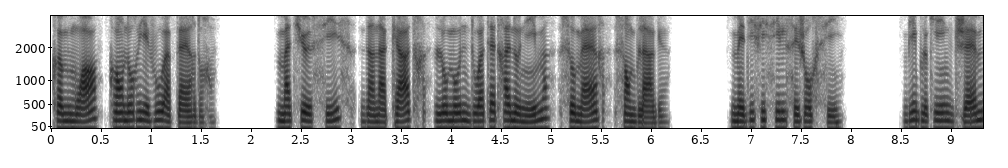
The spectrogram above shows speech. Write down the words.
Comme moi, qu'en auriez-vous à perdre? Matthieu 6, d'un à 4, l'aumône doit être anonyme, sommaire, sans blague. Mais difficile ces jours-ci. Bible King James,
